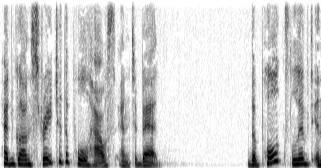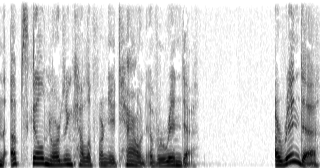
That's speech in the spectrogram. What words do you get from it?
had gone straight to the pool house and to bed. The Polks lived in the upscale Northern California town of Orinda. Orinda,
